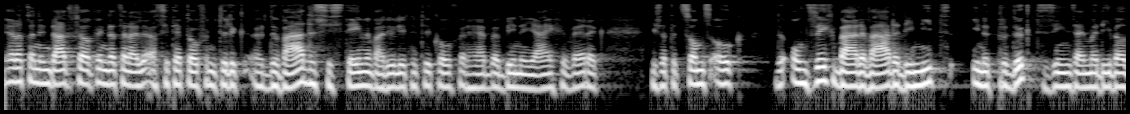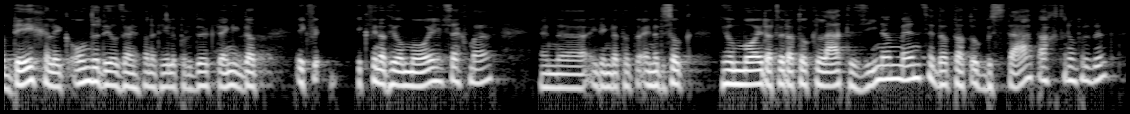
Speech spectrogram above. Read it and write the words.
Ja, dat zijn inderdaad veel, vind dat zijn, als je het hebt over natuurlijk eh, de waardesystemen waar jullie het natuurlijk over hebben binnen je eigen werk is dat het soms ook de onzichtbare waarden die niet in het product te zien zijn, maar die wel degelijk onderdeel zijn van het hele product, denk ik dat, ik, vind, ik vind dat heel mooi, zeg maar. En, uh, ik denk dat dat, en het is ook heel mooi dat we dat ook laten zien aan mensen, dat dat ook bestaat achter een product.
